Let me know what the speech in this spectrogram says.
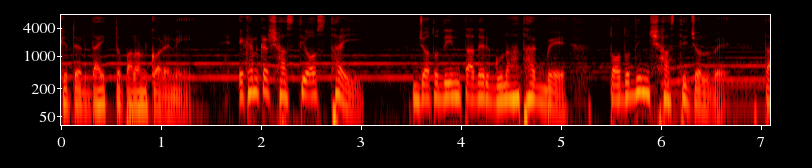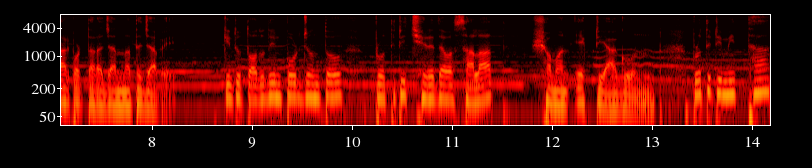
কিন্তু এর দায়িত্ব পালন করেনি। এখানকার শাস্তি অস্থায়ী। যতদিন তাদের গুনাহ থাকবে, ততদিন শাস্তি চলবে। তারপর তারা জান্নাতে যাবে। কিন্তু ততদিন পর্যন্ত প্রতিটি ছেড়ে দেওয়া সালাত সমান একটি আগুন, প্রতিটি মিথ্যা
